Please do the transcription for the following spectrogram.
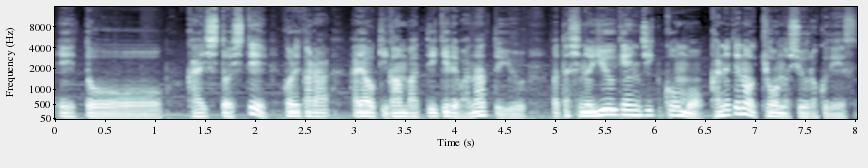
えっ、ー、と、開始として、これから早起き頑張っていければなという、私の有言実行も兼ねての今日の収録です。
